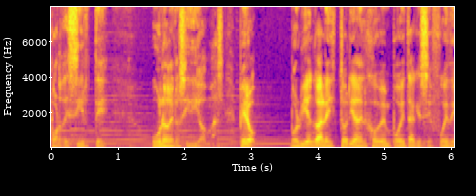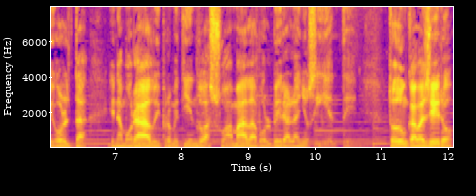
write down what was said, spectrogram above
por decirte uno de los idiomas. Pero volviendo a la historia del joven poeta que se fue de Olta enamorado y prometiendo a su amada volver al año siguiente. Todo un caballero,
